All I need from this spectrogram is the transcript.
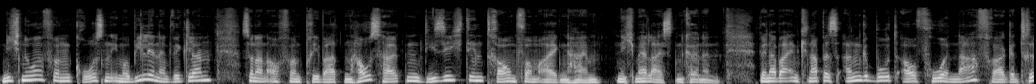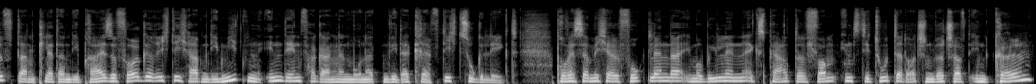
Nicht nur von großen Immobilienentwicklern, sondern auch von privaten Haushalten, die sich den Traum vom Eigenheim nicht mehr leisten können. Wenn aber ein knappes Angebot auf hohe Nachfrage trifft, dann klettern die Preise folgerichtig Folgerichtig haben die Mieten in den vergangenen Monaten wieder kräftig zugelegt. Professor Michael Vogtländer, Immobilienexperte vom Institut der deutschen Wirtschaft in Köln,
